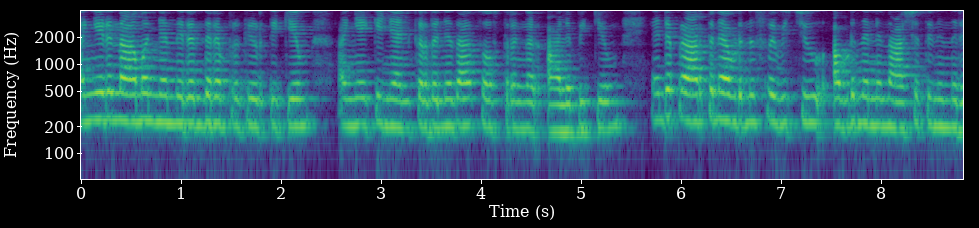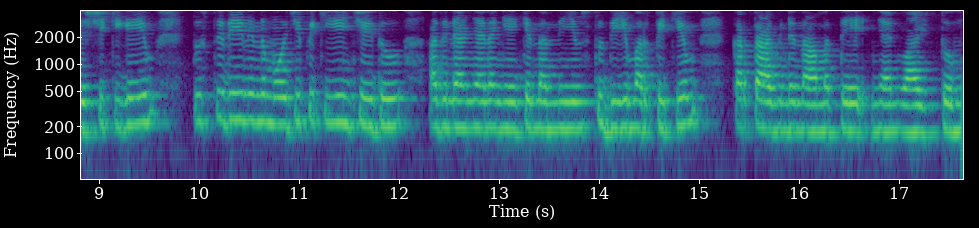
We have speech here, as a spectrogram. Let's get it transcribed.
അങ്ങയുടെ നാമം ഞാൻ നിരന്തരം പ്രകീർത്തിക്കും. അങ്ങേക്ക് ഞാൻ കൃതജ്ഞതാസ്വസ്ത്രങ്ങൾ ആലപിക്കും. എന്റെ പ്രാർത്ഥന അവിടുന്ന് ശ്രവിച്ചു. അവിടുന്ന് എന്നെ നാശത്തിൽ നിന്ന് രക്ഷിക്കുകയും ദുസ്ഥിതിയിൽ നിന്ന് മോചിപ്പിക്കുകയും ചെയ്തു. അതിനാൽ ഞാൻ അങ്ങേക്ക് നന്ദിയും സ്തുതിയും അർപ്പിക്കും. കർത്താവിന്റെ നാമത്തെ ഞാൻ വാഴ്ത്തും.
